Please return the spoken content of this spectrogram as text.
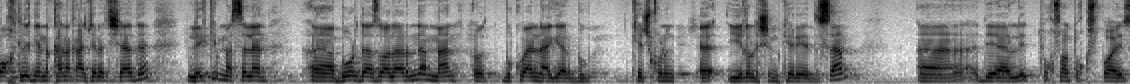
vaqtligini qanaqa ajratishadi. Lekin masalan e, bord a'zolarimdan man bukvalno agar bugun kechqurungacha yig'ilishim kerak desam e, deyarli to'qson to'qqiz foiz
